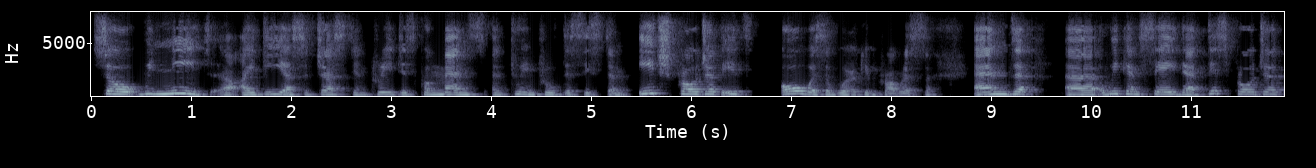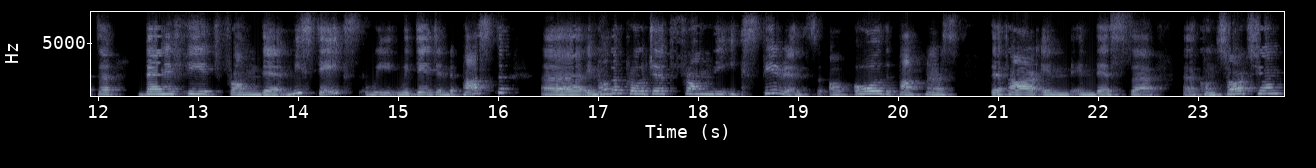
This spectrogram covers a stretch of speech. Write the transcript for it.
So we need uh, ideas, suggestions, critics, comments uh, to improve the system. Each project is always a work in progress. And uh, we can say that this project uh, benefit from the mistakes we, we did in the past, uh, in other projects, from the experience of all the partners that are in, in this uh, uh, consortium.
